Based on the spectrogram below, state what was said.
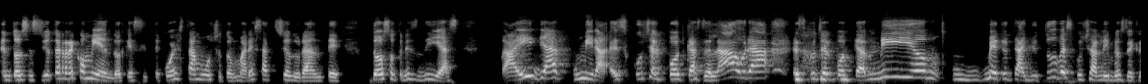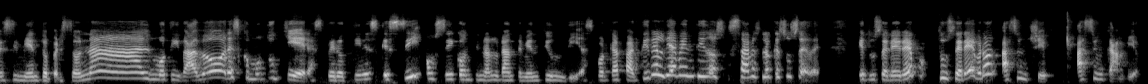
Entonces, yo te recomiendo que si te cuesta mucho tomar esa acción durante dos o tres días, ahí ya, mira, escucha el podcast de Laura, escucha el podcast mío, métete a YouTube, escuchar libros de crecimiento personal, motivadores, como tú quieras, pero tienes que sí o sí continuar durante 21 días, porque a partir del día 22, ¿sabes lo que sucede? Que tu cerebro, tu cerebro hace un chip, hace un cambio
